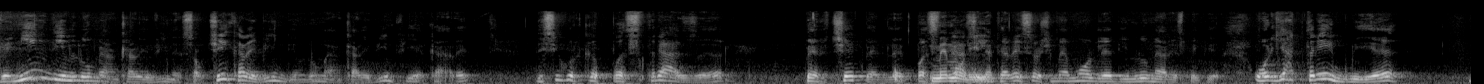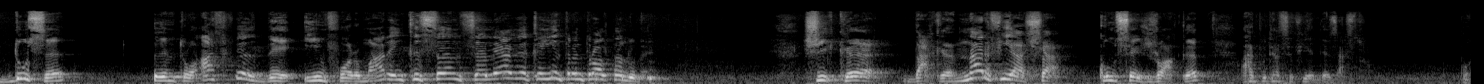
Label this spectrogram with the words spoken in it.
venind din lumea în care vine, sau cei care vin din lumea în care vin fiecare, desigur că păstrează perceperile, păstrează memoriile. interesele și memoriile din lumea respectivă. Ori ea trebuie dusă într-o astfel de informare încât să înțeleagă că intră într-o altă lume. Și că dacă n-ar fi așa cum se joacă, ar putea să fie dezastru. Bun.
